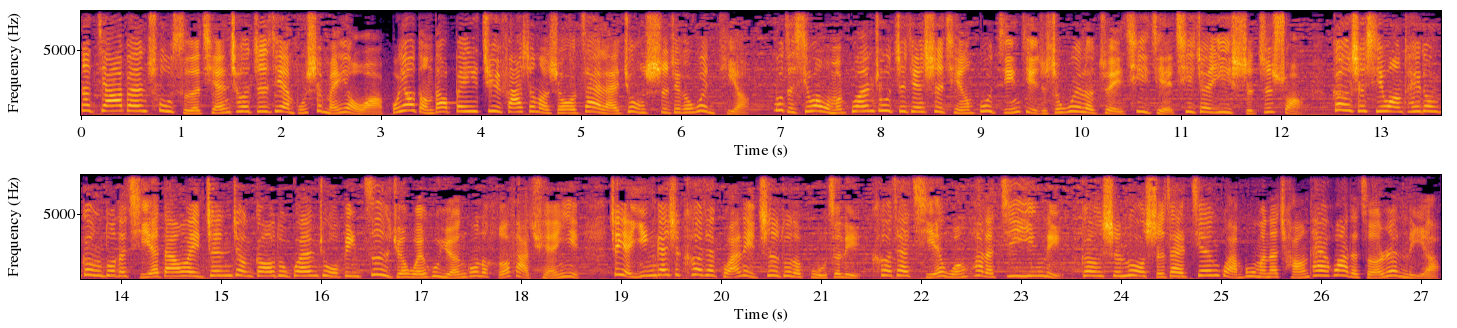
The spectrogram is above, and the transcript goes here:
那加班猝死的前车之鉴不是没有啊！不要等到悲剧发生的时候再来重视这个问题啊！木子希望我们关注这件事情，不仅仅只是为了嘴气解气这一时之爽，更是希望推动更多的企业单位真正高度关注并自觉维护员工的合法权益。这也应该是刻在管理制度的骨子里，刻在企业文化的基因里，更是落实在监管部门的常态化的责任里啊！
